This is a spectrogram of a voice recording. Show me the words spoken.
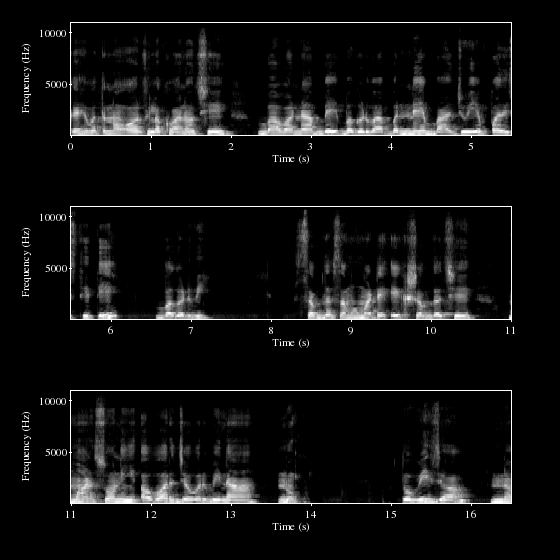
કહેવતનો અર્થ લખવાનો છે, બાવાના બે બગડવા બંને બાજુએ પરિસ્થિતિ બગડવી. શબ્દ સમૂહ માટે એક શબ્દ છે, માણસોની અવર જવર વિનાનું. તો વિજ ન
